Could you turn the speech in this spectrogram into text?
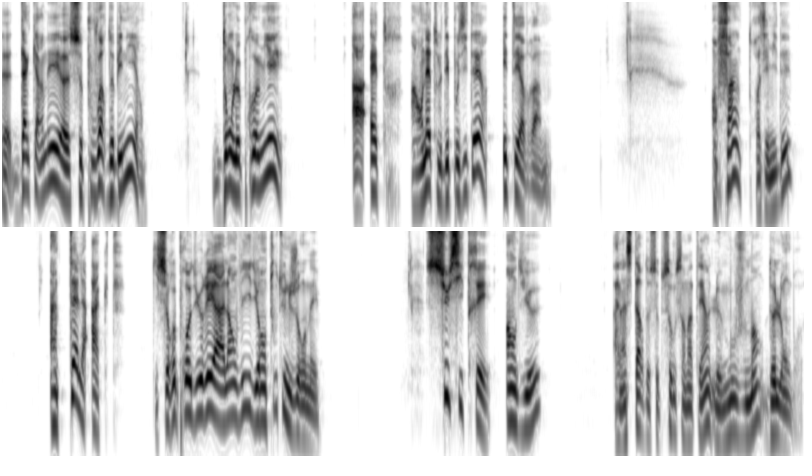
euh, d'incarner ce pouvoir de bénir, dont le premier à, être, à en être le dépositaire était Abraham. Enfin, troisième idée, un tel acte qui se reproduirait à l'envie durant toute une journée susciterait en Dieu, à l'instar de ce psaume 121, le mouvement de l'ombre.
